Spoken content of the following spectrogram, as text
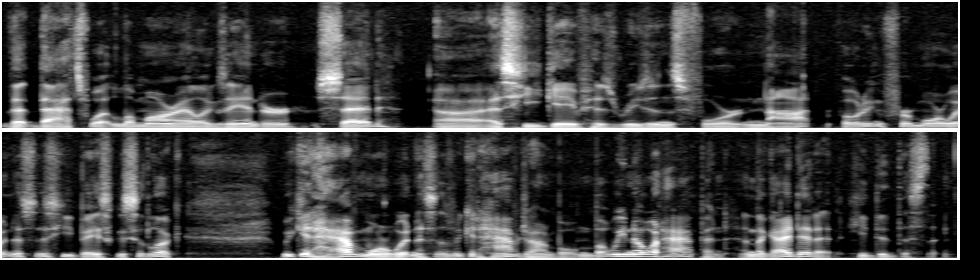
that that's what Lamar Alexander said uh, as he gave his reasons for not voting for more witnesses. He basically said, "Look." We could have more witnesses. We could have John Bolton, but we know what happened, and the guy did it. He did this thing.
